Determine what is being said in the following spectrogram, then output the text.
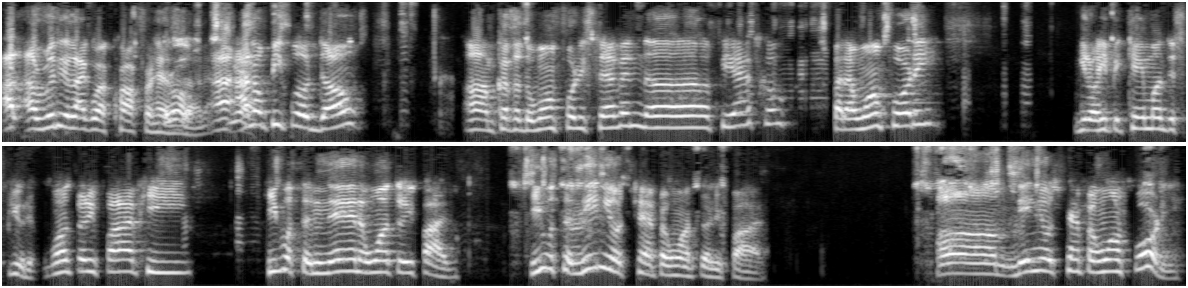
I, I really like what Crawford has Bro, done. I, I know people don't, um, because of the 147 uh fiasco, but at 140, you know, he became undisputed. 135, he he was the man at 135. He was the lineal champ at 135. Um, lineal champ at 140.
